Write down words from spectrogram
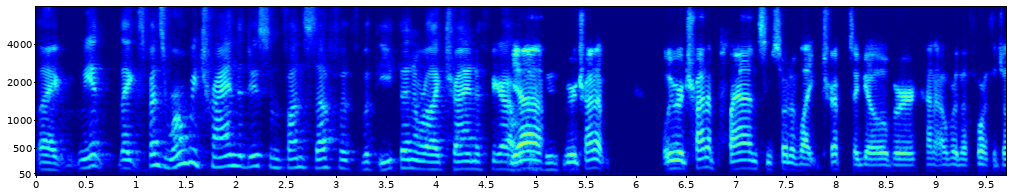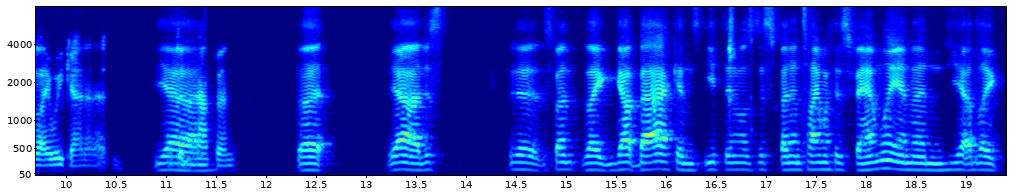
like me and like Spencer, weren't we trying to do some fun stuff with with Ethan and we're like trying to figure out. Yeah, we were trying to we were trying to plan some sort of like trip to go over kind of over the Fourth of July weekend, and it yeah didn't happen. but yeah just uh, spent like got back and Ethan was just spending time with his family and then he had like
